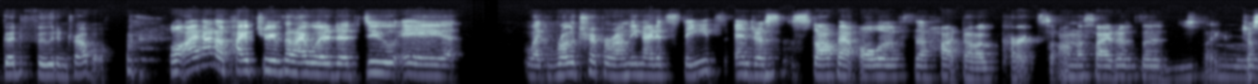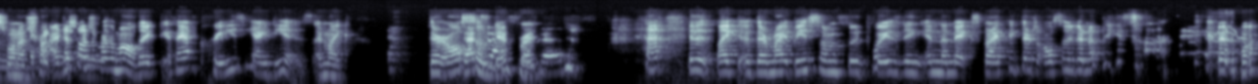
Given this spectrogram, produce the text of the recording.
good food and travel. Well, I had a pipe dream that I would do a like road trip around the United States and just mm-hmm. stop at all of the hot dog carts on the side of the like just want to mm. try I just want to try them all. Like they have crazy ideas. I'm like they're all That so different. good. Like there might be some food poisoning in the mix, but I think there's also gonna be some good ones.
